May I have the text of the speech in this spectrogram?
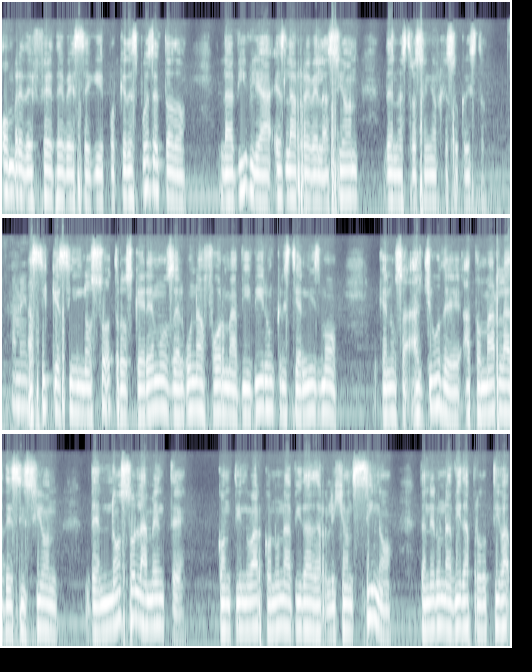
hombre de fe debe seguir, porque después de todo, la Biblia es la revelación de nuestro Señor Jesucristo. Amén. Así que si nosotros queremos de alguna forma vivir un cristianismo que nos ayude a tomar la decisión de no solamente continuar con una vida de religión, sino tener una vida productiva,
